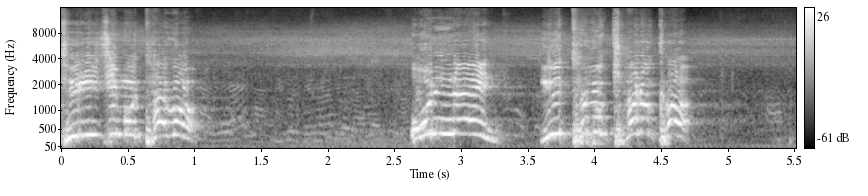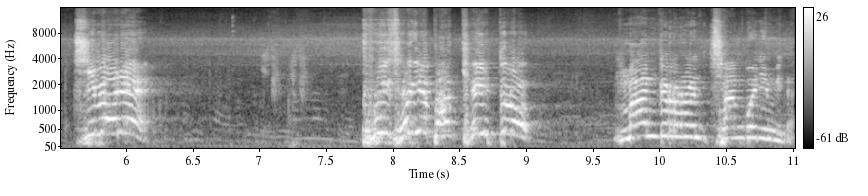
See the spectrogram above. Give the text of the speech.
드리지 못하고 온라인 유튜브 켜놓고 집안에 구석에 박혀 있도록 만들어놓은 장본입니다.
